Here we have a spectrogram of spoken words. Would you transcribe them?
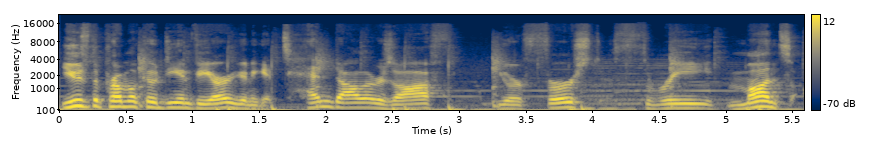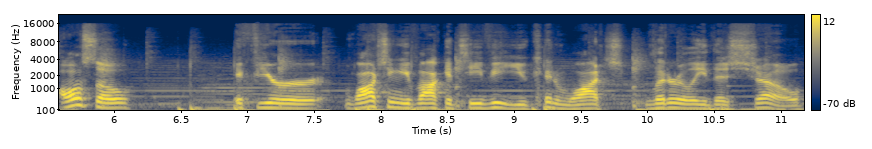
Use the promo code DNVR. You're going to get $10 off your first three months. Also, if you're watching Evoca TV, you can watch literally this show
